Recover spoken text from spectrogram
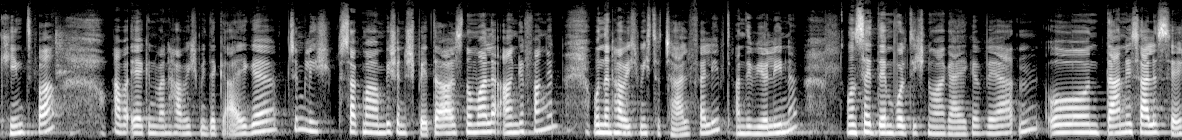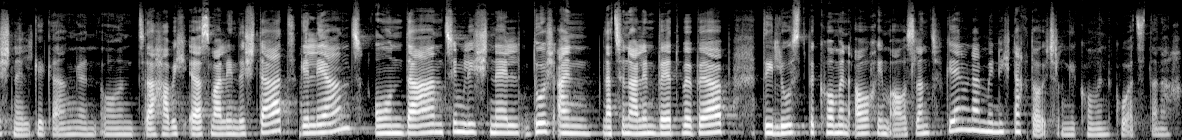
Kind war. Aber irgendwann habe ich mit der Geige ziemlich, sag mal, ein bisschen später als normale angefangen. Und dann habe ich mich total verliebt an die Violine. Und seitdem wollte ich nur Geige werden. Und dann ist alles sehr schnell gegangen. Und da habe ich erstmal in der Stadt gelernt und dann ziemlich schnell durch einen nationalen Wettbewerb die Lust bekommen, auch im Ausland zu gehen. Und dann bin ich nach Deutschland gekommen, kurz danach.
